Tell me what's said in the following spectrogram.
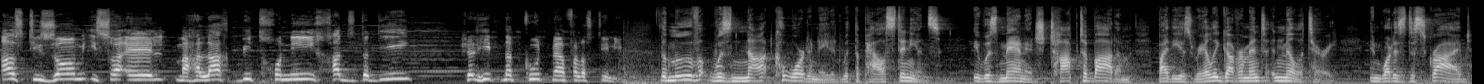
אז תיזום ישראל מהלך ביטחוני חד-צדדי של התנתקות מהפלסטינים. The move was not coordinated with the Palestinians. It was managed top to bottom by the Israeli government and military in what is described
